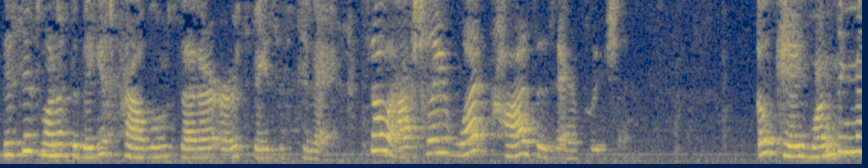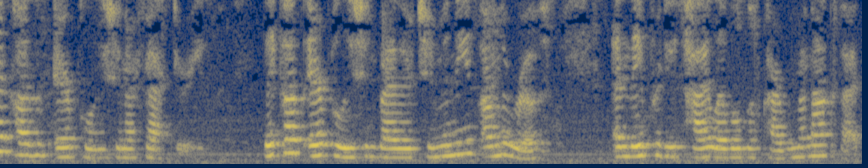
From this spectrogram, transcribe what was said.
This is one of the biggest problems that our Earth faces today. So, Ashley, what causes air pollution? Okay, one thing that causes air pollution are factories. They cause air pollution by their chimneys on the roofs, and they produce high levels of carbon monoxide.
